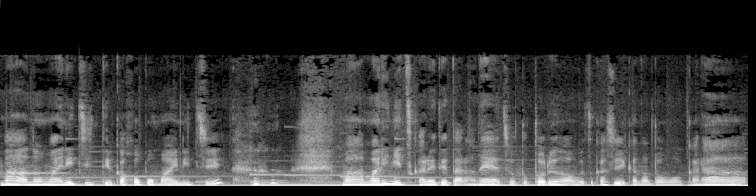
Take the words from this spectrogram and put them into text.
まああの毎日っていうかほぼ毎日。まああまりに疲れてたらねちょっと撮るのは難しいかなと思うから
